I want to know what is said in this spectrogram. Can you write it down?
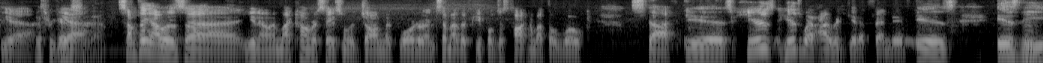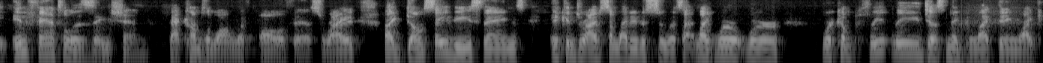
Yeah, with regards yeah. to that something I was, uh, you know, in my conversation with John McWhorter and some other people just talking about the woke stuff is here's here's where I would get offended is is the infantilization that comes along with all of this, right? Like, don't say these things; it can drive somebody to suicide. Like, we're we're we're completely just neglecting like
